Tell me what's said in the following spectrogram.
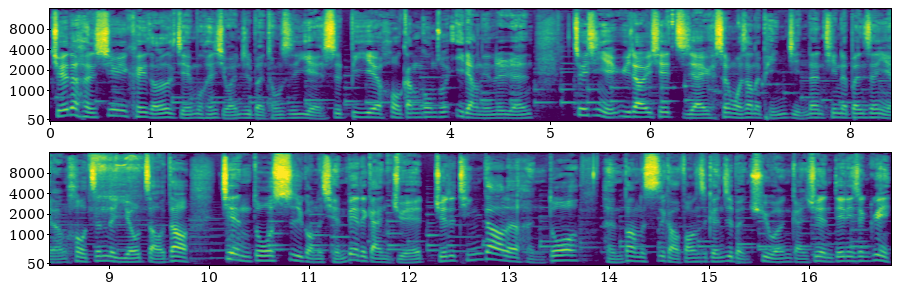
觉得很幸运可以找到这个节目，很喜欢日本，同时也是毕业后刚工作一两年的人，最近也遇到一些职业生活上的瓶颈，但听了奔三野狼后，真的有找到见多识广的前辈的感觉，觉得听到了很多很棒的思考方式跟日本趣闻，感谢 Dennis and Green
